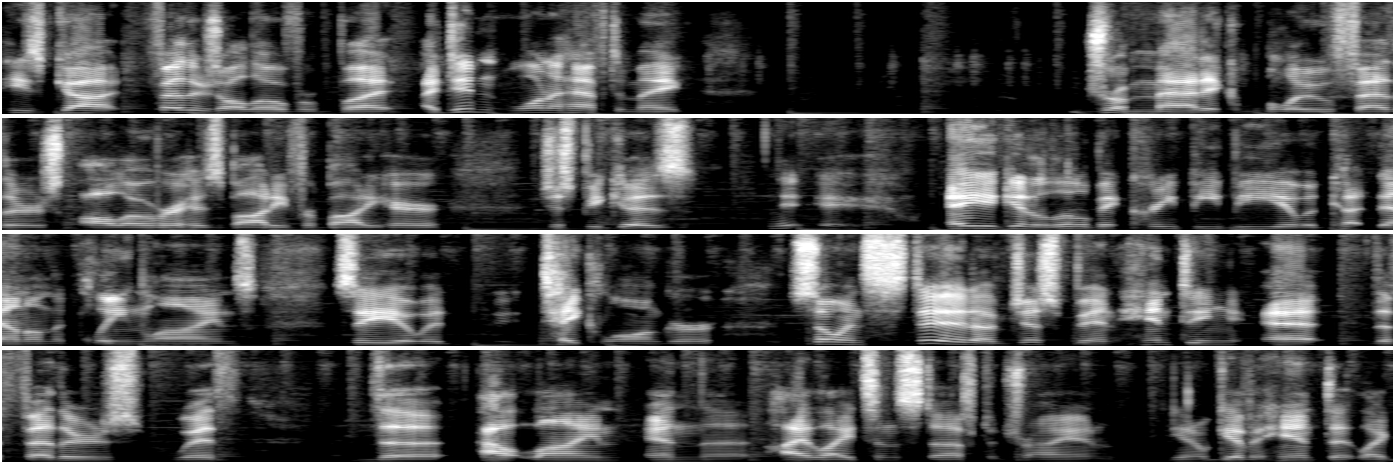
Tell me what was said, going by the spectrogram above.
he's got feathers all over, but I didn't want to have to make dramatic blue feathers all over his body for body hair just because a it get a little bit creepy b it would cut down on the clean lines c it would take longer. So instead i've just been hinting at the feathers with the outline and the highlights and stuff to try and you know give a hint that like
